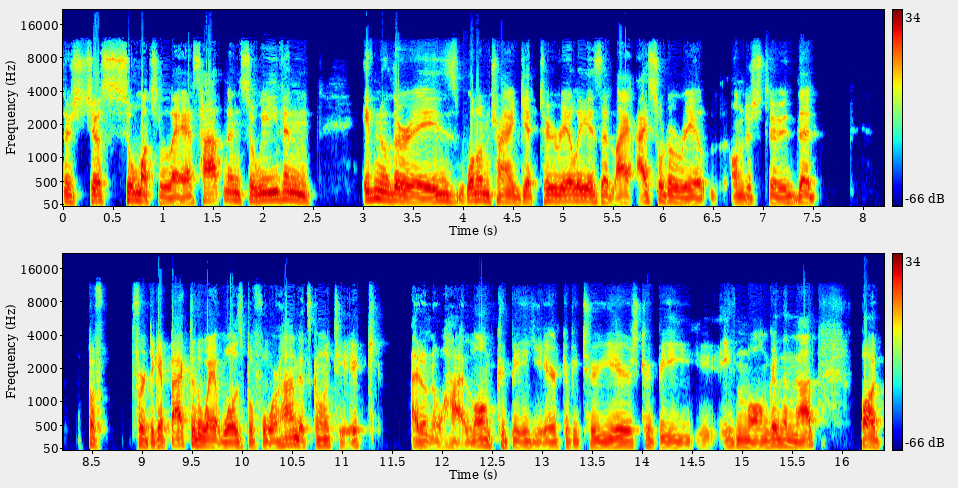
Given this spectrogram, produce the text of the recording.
There's just so much less happening. So even even though there is, what I'm trying to get to really is that like I sort of real understood that bef- for to get back to the way it was beforehand, it's going to take I don't know how long. Could be a year, could be two years, could be even longer than that. But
